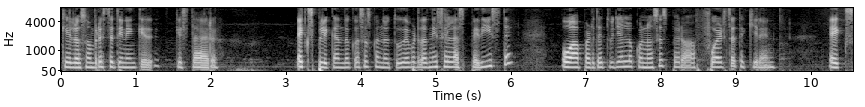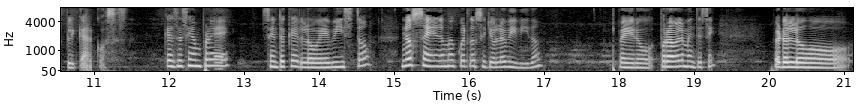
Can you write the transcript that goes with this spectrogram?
que los hombres te tienen que, que estar explicando cosas cuando tú de verdad ni se las pediste o aparte tú ya lo conoces pero a fuerza te quieren explicar cosas. Casi siempre siento que lo he visto. No sé, no me acuerdo si yo lo he vivido, pero probablemente sí. Pero lo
